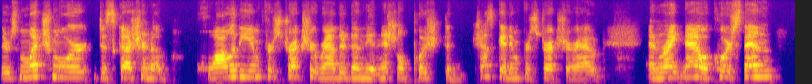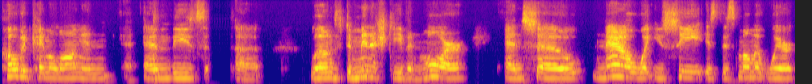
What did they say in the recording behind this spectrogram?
There's much more discussion of quality infrastructure rather than the initial push to just get infrastructure out. And right now, of course, then COVID came along and, and these uh, loans diminished even more. And so now what you see is this moment where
